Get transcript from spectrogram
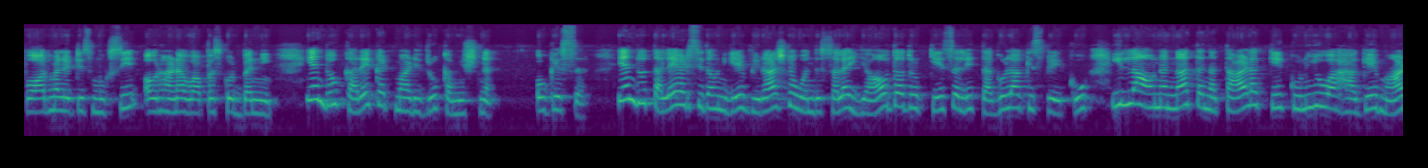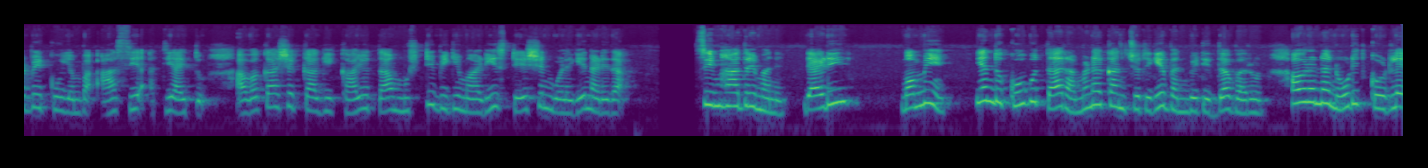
ಫಾರ್ಮಾಲಿಟೀಸ್ ಮುಗಿಸಿ ಅವ್ರ ಹಣ ವಾಪಸ್ ಕೊಟ್ಟು ಬನ್ನಿ ಎಂದು ಕರೆ ಕಟ್ ಮಾಡಿದ್ರು ಕಮಿಷನರ್ ಓಕೆ ಸರ್. ಎಂದು ತಲೆ ಆಡಿಸಿದವನಿಗೆ ವಿರಾಜ್ನ ಒಂದು ಸಲ ಯಾವುದಾದ್ರೂ ಕೇಸಲ್ಲಿ ತಗುಲಾಕಿಸಬೇಕು, ಇಲ್ಲ ಅವನನ್ನು ತನ್ನ ತಾಳಕ್ಕೆ ಕುಣಿಯುವ ಹಾಗೆ ಮಾಡಬೇಕು ಎಂಬ ಆಸೆ ಅತಿಯಾಯಿತು. ಅವಕಾಶಕ್ಕಾಗಿ ಕಾಯುತ್ತಾ ಮುಷ್ಟಿ ಬಿಗಿ ಮಾಡಿ ಸ್ಟೇಷನ್ ಒಳಗೆ ನಡೆದ. ಸಿಂಹಾದ್ರಿ ಮನೆ. ಡ್ಯಾಡಿ? ಮಮ್ಮಿ! ಎಂದು ಕೂಗುತ್ತಾ ರಮಣಕಾಂತ್ ಜೊತೆಗೆ ಬಂದ್ಬಿಟ್ಟಿದ್ದ ವರುಣ್. ಅವರನ್ನು ನೋಡಿದ ಕೂಡಲೇ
